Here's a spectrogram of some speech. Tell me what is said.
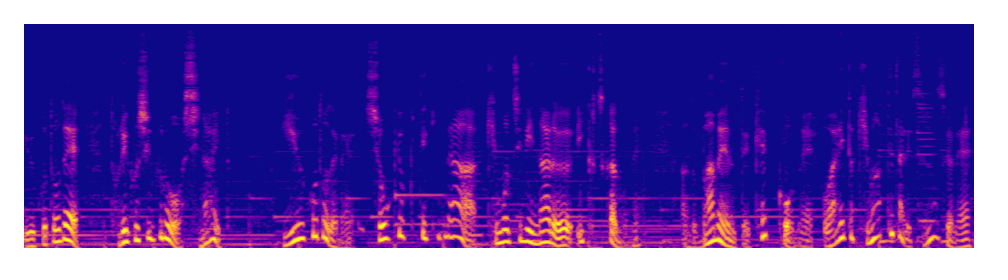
いうことで取り越し苦労をしないということでね消極的な気持ちになるいくつかのねあの場面って結構ね割と決まってたりするんですよね。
